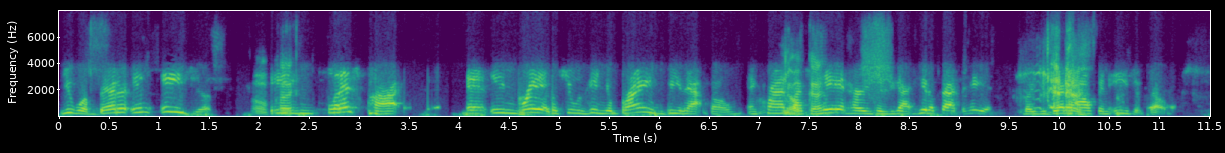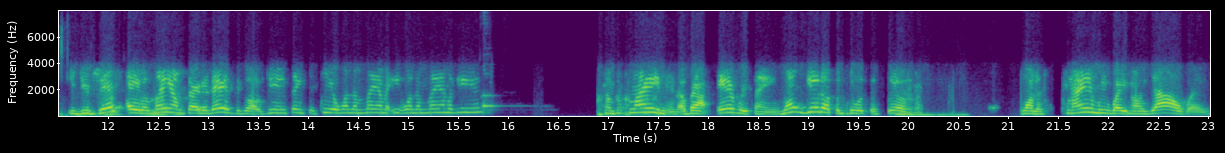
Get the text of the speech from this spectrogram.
you were better in Egypt okay. eating flesh pot and eating bread, but you was getting your brains beat out though and crying okay. about your head hurting because you got hit upside the head. But you're better off in Egypt though. You just ate a mm-hmm. lamb 30 days ago. You didn't think to kill one of them lamb and eat one of them lamb again? Complaining about everything. Won't get up and do it themselves. Want to mm-hmm. claim we waiting on Yahweh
